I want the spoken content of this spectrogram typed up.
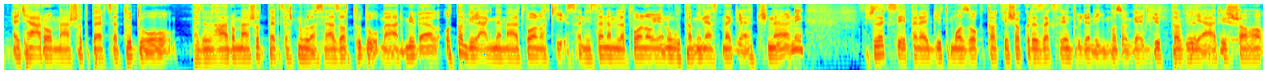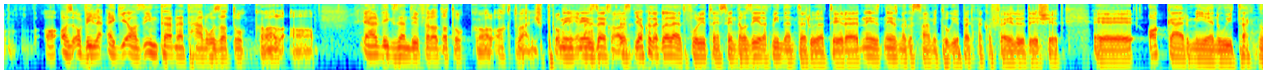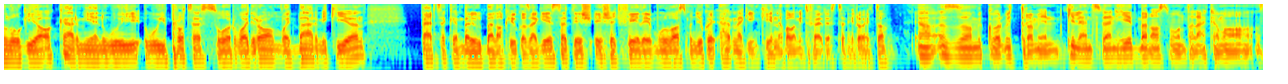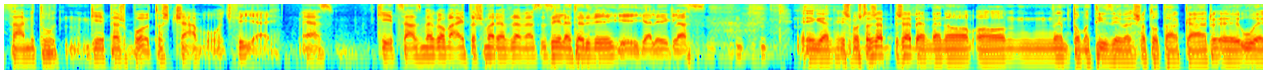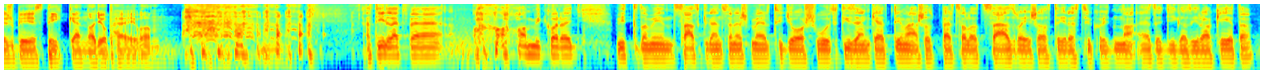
egy három másodpercet tudó, vagy három másodperces nulla százat tudó bármivel, ott a világ nem állt volna készen, hiszen nem lett volna olyan út, amin ezt meg lehet csinálni. És ezek szépen együtt mozogtak, és akkor ezek szerint ugyanígy mozog együtt a VR is, a, az, a világ, az internethálózatokkal, a elvégzendő feladatokkal, aktuális problémákkal. Nézd, ezt, ezt gyakorlatilag le lehet fordítani szerintem az élet minden területére. Nézd, nézd meg a számítógépeknek a fejlődését. Akármilyen új technológia, akármilyen új, új processzor, vagy RAM, vagy bármi kijön, perceken belül belakjuk az egészet, és, és egy fél év múlva azt mondjuk, hogy hát megint kéne valamit fejleszteni rajta. Ja, ez amikor, mit tudom én, 97-ben azt mondta nekem a számítógépes boltos csávó, hogy figyelj, ez 200 megabájtos merevlemez az életed végéig elég lesz. Igen, és most a zseb, zsebemben a, a, nem tudom, a 10 éves a Total Car USB sticken nagyobb hely van. Hát illetve amikor egy, mit tudom én, 190-es Merci gyorsult 12 másodperc alatt 100-ra, és azt éreztük, hogy na, ez egy igazi rakéta.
